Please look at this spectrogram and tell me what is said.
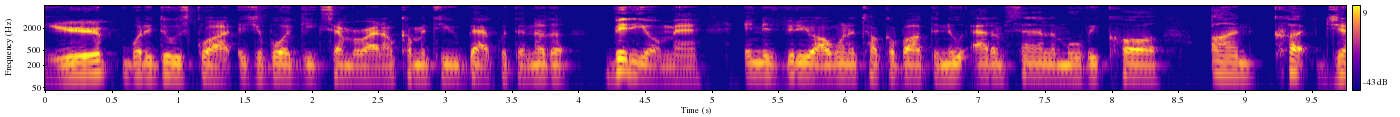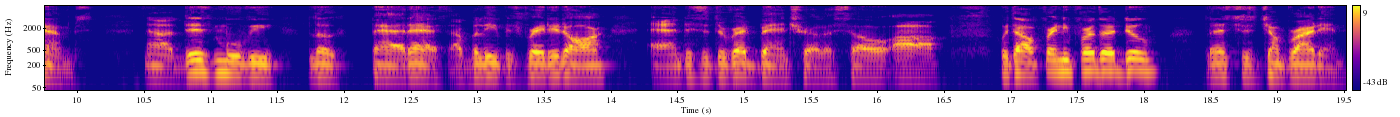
Yep, what it do, squad? It's your boy Geek Samurai, and I'm coming to you back with another video, man. In this video, I want to talk about the new Adam Sandler movie called Uncut Gems. Now, this movie looks badass. I believe it's rated R, and this is the Red Band trailer. So, uh, without any further ado, let's just jump right in.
